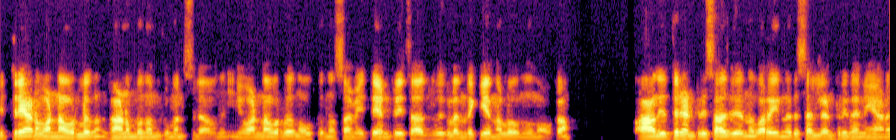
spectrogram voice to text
ഇത്രയാണ് വൺ അവറിൽ കാണുമ്പോൾ നമുക്ക് മനസ്സിലാവുന്നത്. ഇനി വൺ അവറിൽ നോക്കുന്ന സമയത്ത് എൻട്രി സാധ്യതകൾ എന്തൊക്കെയാണെന്നുള്ളതൊന്ന് നോക്കാം. ആദ്യത്തെ ഒരു എൻട്രി സാധ്യത എന്ന് പറയുന്ന ഒരു സെല്ലൻട്രി തന്നെയാണ്.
